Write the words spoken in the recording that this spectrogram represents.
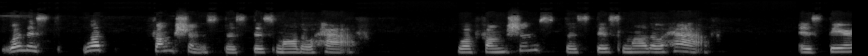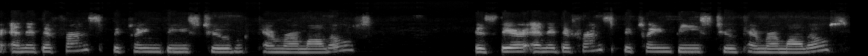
What is what functions does this model have? What functions does this model have? Is there any difference between these two camera models? Is there any difference between these two camera models?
